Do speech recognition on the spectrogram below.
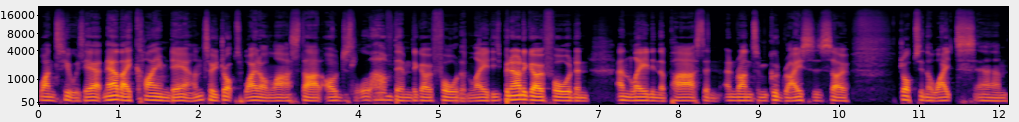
once he was out. Now they claim down, so he drops weight on last start. I would just love them to go forward and lead. He's been able to go forward and, and lead in the past and, and run some good races. So drops in the weights. Um,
